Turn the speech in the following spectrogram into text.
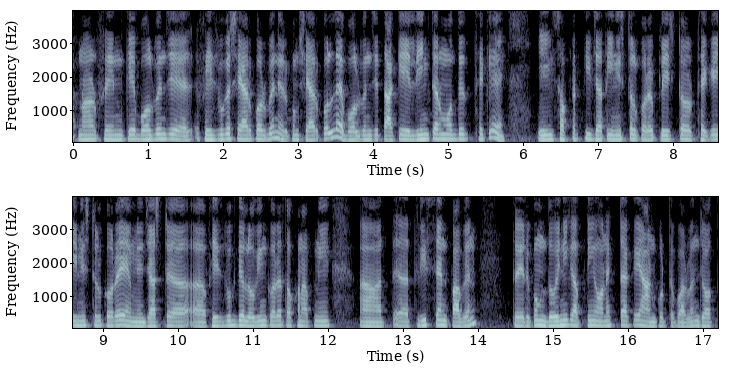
আপনার ফ্রেন্ডকে বলবেন যে ফেসবুকে শেয়ার করবেন, এরকম শেয়ার করলে বলবেন যে, তাকে এই লিঙ্কটার মধ্যে থেকে এই সফটওয়্যারটি যাতে ইনস্টল করে প্লে স্টোর থেকে ইনস্টল করে এমনি জাস্ট ফেসবুক দিয়ে লগ ইন করে, তখন আপনি ত্রিশ সেন্ট পাবেন। তো এরকম দৈনিক আপনি অনেক টাকাই আর্ন করতে পারবেন। যত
